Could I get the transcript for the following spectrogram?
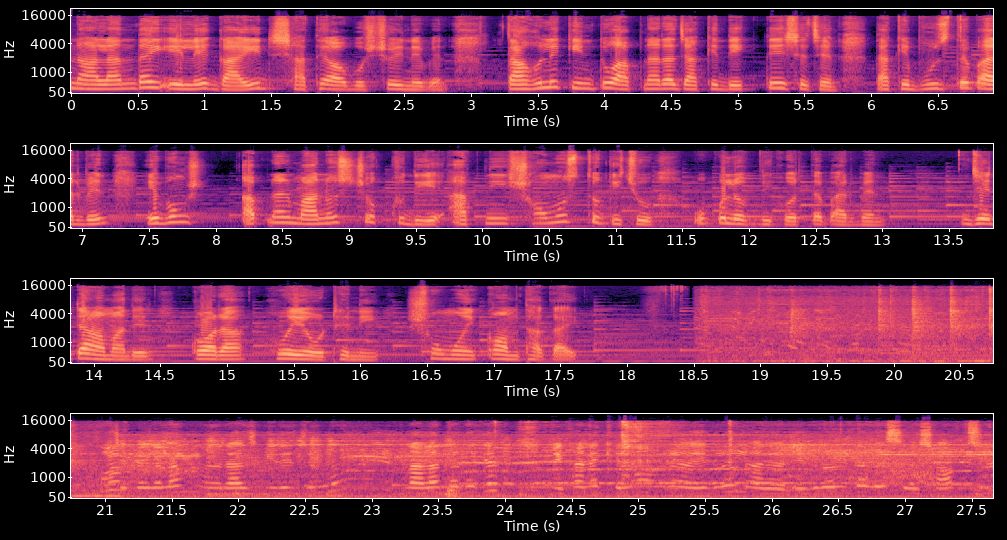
নালান্দায় এলে গাইড সাথে অবশ্যই নেবেন। তাহলে কিন্তু আপনারা যাকে দেখতে এসেছেন, তাকে বুঝতে পারবেন এবং আপনার মানস চক্ষু দিয়ে আপনি সমস্ত কিছু উপলব্ধি করতে পারবেন। যেটা আমাদের করা হয়ে ওঠেনি, সময় কম থাকায়। যেতে গেলাম রাজগীরের জন্য। নালান্দা থেকে এখানে খেলাম আমরা এগরোল আর এগরোলটা বেশ সব ছিল।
